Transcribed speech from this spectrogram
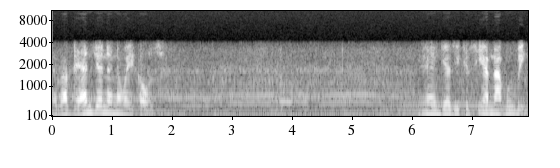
I rev the engine and away it goes. And as you can see, I'm not moving.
